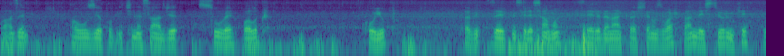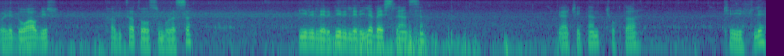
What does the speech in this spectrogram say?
Bazen havuz yapıp içine sadece su ve balık koyup tabi zevk meselesi ama seyreden arkadaşlarımız var. Ben de istiyorum ki böyle doğal bir habitat olsun burası. Birileri birileriyle beslensin. Gerçekten çok daha keyifli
